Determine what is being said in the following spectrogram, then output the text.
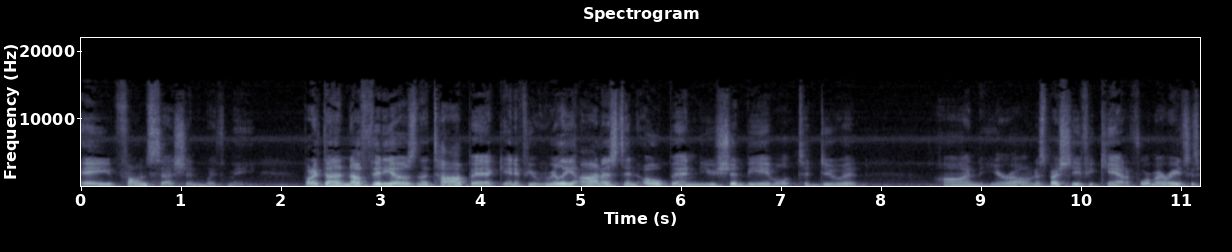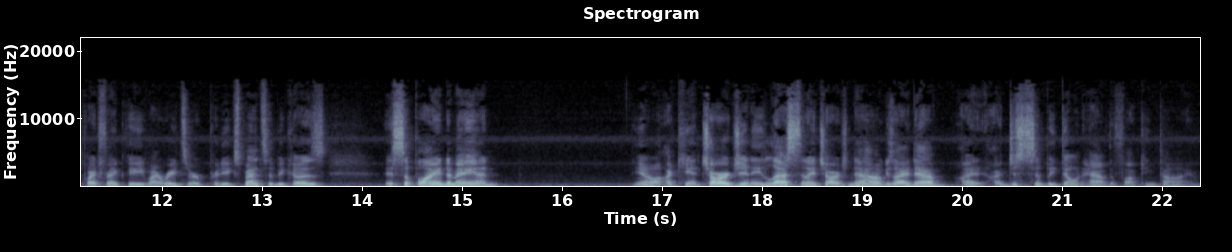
a phone session with me. But I've done enough videos on the topic, and if you're really honest and open, you should be able to do it on your own, especially if you can't afford my rates. Because quite frankly, my rates are pretty expensive because it's supply and demand. You know, I can't charge any less than I charge now because I'd have I, I just simply don't have the fucking time.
